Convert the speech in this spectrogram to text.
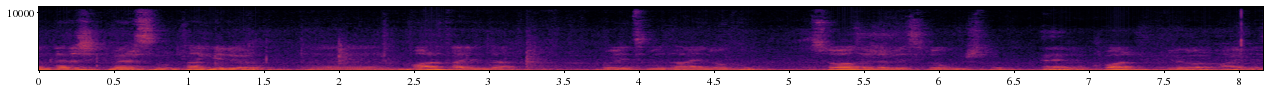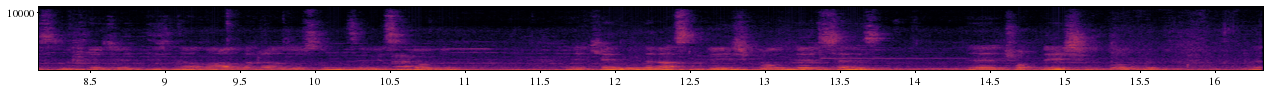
Önder Işık Mersin Mutlu'dan geliyorum. Ee, Mart ayında bu eğitime dahil oldum. Suat Hoca vesile olmuştu. Evet. Var diyor ailesini tercih ettiği için ama Allah razı olsun bize vesile Evet. oldu. Ee, kendimde nasıl bir değişik oldu derseniz e, çok değişik oldu. Ee,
